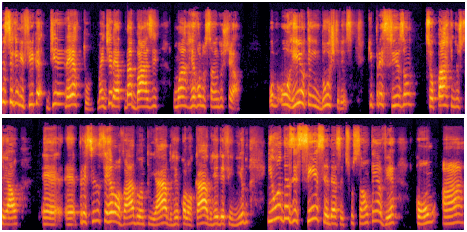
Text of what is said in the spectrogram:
isso significa direto, mas direto da base, uma revolução industrial. O, o Rio tem indústrias que precisam, seu parque industrial é, é, precisa ser renovado, ampliado, recolocado, redefinido, e uma das essências dessa discussão tem a ver com a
